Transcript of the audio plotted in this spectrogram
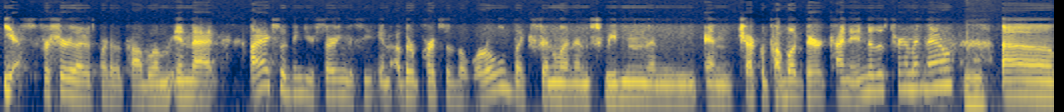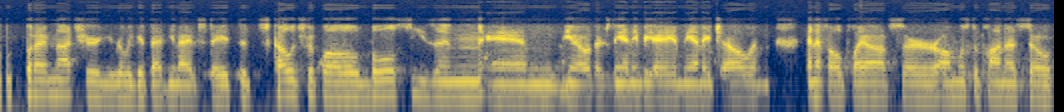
Yes, for sure, that is part of the problem. In that I actually think you're starting to see in other parts of the world, like Finland and Sweden and, and Czech Republic, they're kind of into this tournament now. Mm-hmm. Um, but I'm not sure you really get that in the United States. It's college football bowl season, and you know there's the NBA and the NHL and NFL playoffs are almost upon us. So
